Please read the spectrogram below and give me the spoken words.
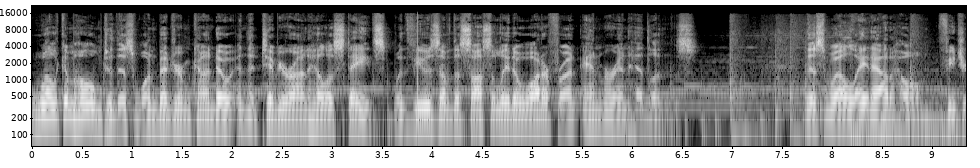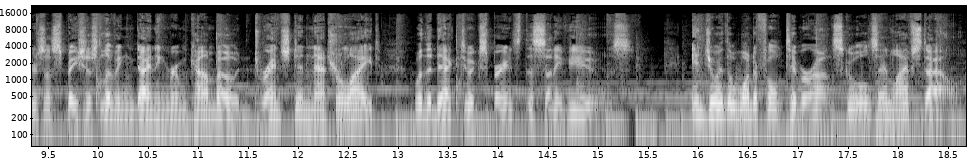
Welcome home to this one bedroom condo in the Tiburon Hill Estates with views of the Sausalito waterfront and Marin Headlands. This well laid out home features a spacious living dining room combo drenched in natural light with a deck to experience the sunny views. Enjoy the wonderful Tiburon schools and lifestyle.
